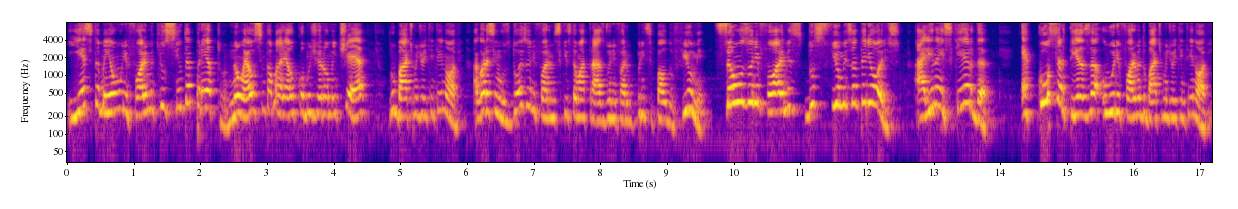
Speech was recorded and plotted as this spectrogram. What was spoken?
E esse também é um uniforme que o cinto é preto, não é o cinto amarelo como geralmente é no Batman de 89. Agora sim, os dois uniformes que estão atrás do uniforme principal do filme são os uniformes dos filmes anteriores. Ali na esquerda é com certeza o uniforme do Batman de 89.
